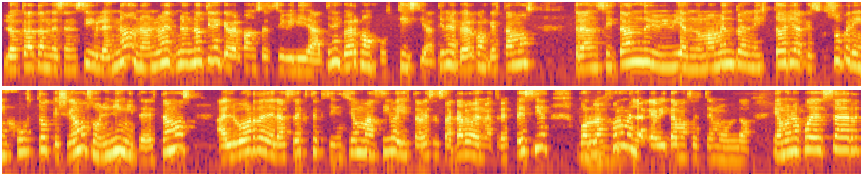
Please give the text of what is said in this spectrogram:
los tratan de sensibles. No, no, no, no, tiene que ver con sensibilidad, tiene que ver con justicia, tiene que ver con que estamos transitando y viviendo un momento en la historia que es súper injusto, que llegamos a un límite, estamos al borde de la sexta extinción masiva y esta vez es a cargo de nuestra especie por la forma en la que habitamos este mundo. Digamos, no puede ser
